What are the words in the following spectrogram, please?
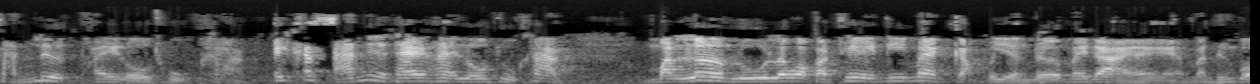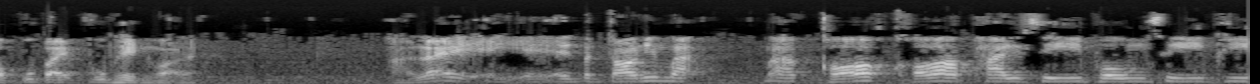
ษันเลือกไฮโลถูกข้างไอ้กษันเนี่ยแทงไฮโลถูกข้าง มันเริ่มรู้แล้วว่าประเทศนี้แม่งกลับไปอย่างเดิมไม่ได้แล้วไงมันถึงบอกกูไปกูเพนก่อนเลยอ่าแล้วไอ้ไอ้ไอ้ไอ้ตอนนี้มามาขอขออภัยซีพงซีพี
